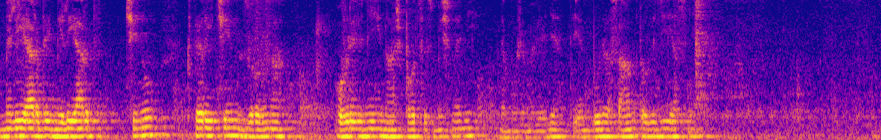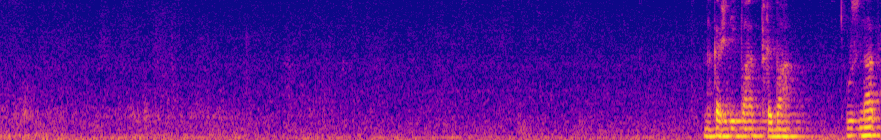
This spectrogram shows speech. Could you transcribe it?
miliardy, miliard činů, který čin zrovna ovlivní náš proces myšlení, nemůžeme vědět. Jen Buda sám to vidí jasně. Na každý pád třeba uznat,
